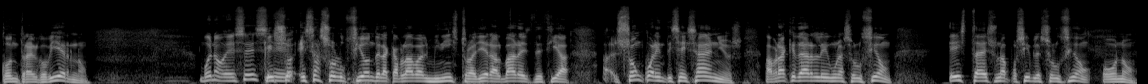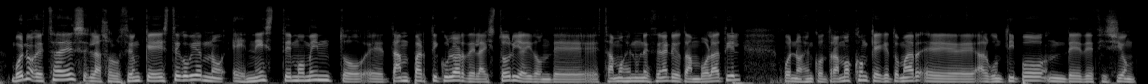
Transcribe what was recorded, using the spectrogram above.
contra el gobierno. Bueno, ese es, eh, esa solución de la que hablaba el ministro ayer Álvarez decía, ah, son 46 años, habrá que darle una solución. ¿Esta es una posible solución o no? Bueno, esta es la solución que este gobierno, en este momento eh, tan particular de la historia y donde estamos en un escenario tan volátil, pues nos encontramos con que hay que tomar eh, algún tipo de decisión.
